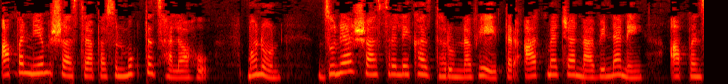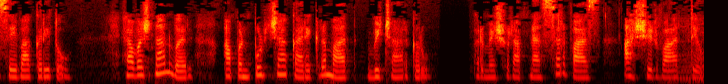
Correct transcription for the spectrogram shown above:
आपण नियमशास्त्रापासून मुक्त झालो आहो म्हणून जुन्या शास्त्रलेखास धरून नव्हे तर आत्म्याच्या नाविन्याने आपण सेवा करीतो. ह्या वचनांवर आपण पुढच्या कार्यक्रमात विचार करू. परमेश्वर आपल्या सर्वांस आशीर्वाद देऊ.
